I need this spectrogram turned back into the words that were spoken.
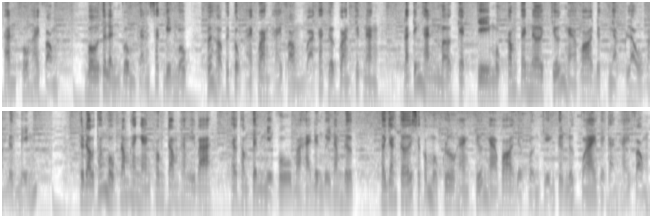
thành phố Hải Phòng, Bộ Tư lệnh vùng Cảnh sát biển 1 phối hợp với Cục Hải quan Hải Phòng và các cơ quan chức năng đã tiến hành mở kẹp chì một container chứa ngà voi được nhập lậu bằng đường biển. Từ đầu tháng 1 năm 2023, theo thông tin nghiệp vụ mà hai đơn vị nắm được, thời gian tới sẽ có một lô hàng chứa ngà voi được vận chuyển từ nước ngoài về cảng Hải Phòng.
